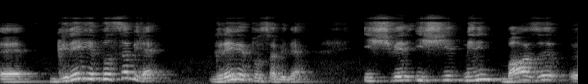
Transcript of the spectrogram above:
Ee, grev yapılsa bile grev yapılsa bile işver, işletmenin bazı e,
